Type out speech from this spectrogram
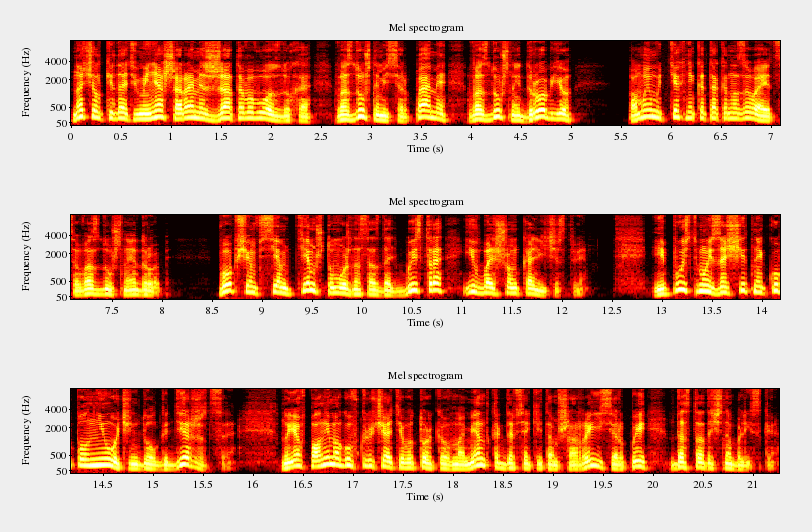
начал кидать в меня шарами сжатого воздуха, воздушными серпами, воздушной дробью. По-моему, техника так и называется — воздушная дробь. В общем, всем тем, что можно создать быстро и в большом количестве. И пусть мой защитный купол не очень долго держится, но я вполне могу включать его только в момент, когда всякие там шары и серпы достаточно близко.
